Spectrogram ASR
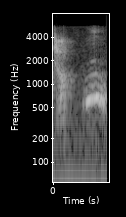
don't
